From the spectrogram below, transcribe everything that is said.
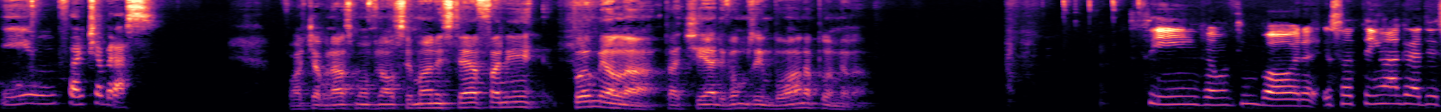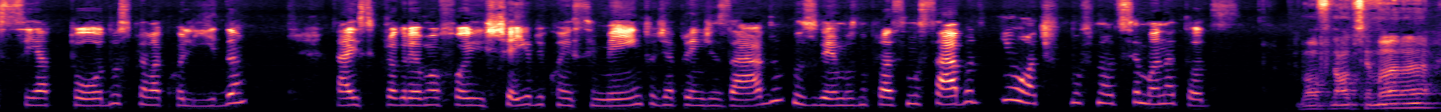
e um forte abraço. Forte abraço, bom final de semana, Stephanie. Pamela, Tatiele, vamos embora, Pamela? Sim, vamos embora. Eu só tenho a agradecer a todos pela acolhida. Tá? Esse programa foi cheio de conhecimento, de aprendizado. Nos vemos no próximo sábado e um ótimo final de semana a todos. Bom final de semana,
